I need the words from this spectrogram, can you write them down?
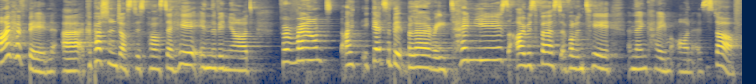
I have been a compassion and justice pastor here in the vineyard for around, I, it gets a bit blurry, 10 years. I was first a volunteer and then came on as staff.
